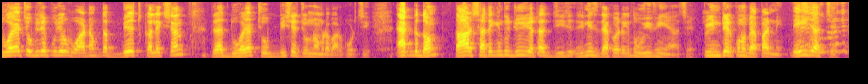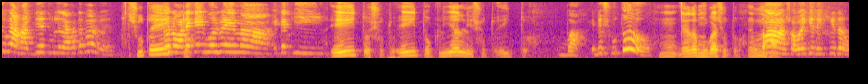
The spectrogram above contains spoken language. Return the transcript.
দু হাজার চব্বিশে পুজোর one of the best collection যেটা দু হাজার চব্বিশের জন্য আমরা বার করছি। একদম তার সাথে কিন্তু জুই একটা জিনিস দেখো এটা কিন্তু উইভিংয়ে আছে। প্রিন্টের কোনো ব্যাপার নেই। এই যাচ্ছে। সুতো এই অনেকেই বলবে এই তো সুতো এই তো ক্লিয়ারলি সুতো এই তো। বাহ এটা সুতো? হুম একদম মুগা সুতো। না মা সবাইকে দেখিয়ে দাও।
